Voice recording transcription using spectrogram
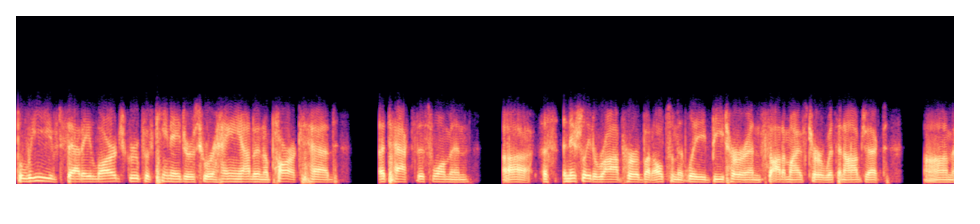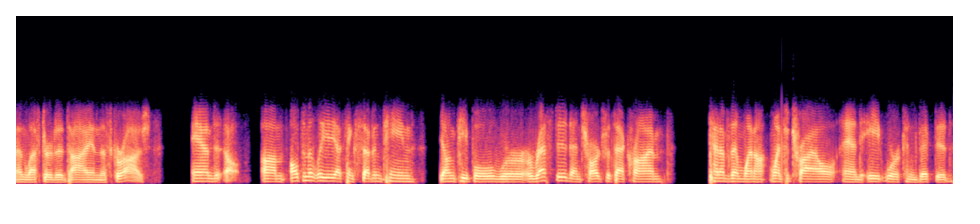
believed that a large group of teenagers who were hanging out in a park had attacked this woman uh, initially to rob her, but ultimately beat her and sodomized her with an object um, and left her to die in this garage. And uh, um, ultimately, I think 17 young people were arrested and charged with that crime. Ten of them went on, went to trial, and eight were convicted.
